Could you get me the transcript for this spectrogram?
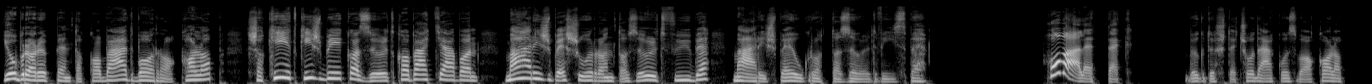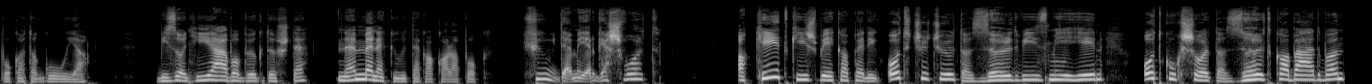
Jobbra röppent a kabát, balra a kalap, s a két kisbéka zöld kabátjában már is besurrant a zöld fűbe, már is beugrott a zöld vízbe. Hová lettek? Bögdöste csodálkozva a kalapokat a gólya. Bizony hiába bögdöste, nem menekültek a kalapok. Hű, de mérges volt! A két kisbéka pedig ott csücsült a zöld víz mélyén, ott kuksolt a zöld kabátban,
